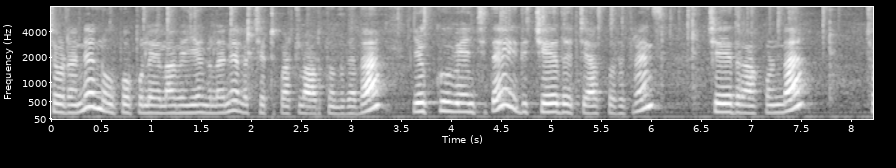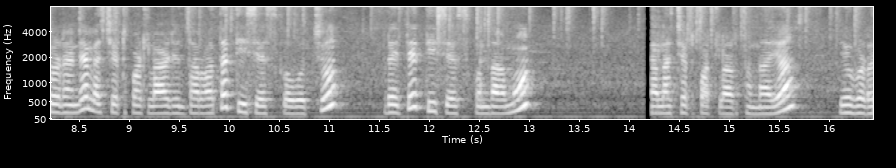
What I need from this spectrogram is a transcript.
చూడండి నువ్వు పప్పులు ఇలా వేయంగానే ఇలా చిట్టుపట్లు ఆడుతుంది కదా. ఎక్కువ వేయించితే ఇది చేదు వచ్చేస్తుంది ఫ్రెండ్స్. చేదు రాకుండా చూడండి ఇలా చిట్టుపట్లు ఆడిన తర్వాత తీసేసుకోవచ్చు. ఇప్పుడైతే తీసేసుకుందాము. ఎలా చిట్టపట్లాడుతున్నాయో ఇవి కూడా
